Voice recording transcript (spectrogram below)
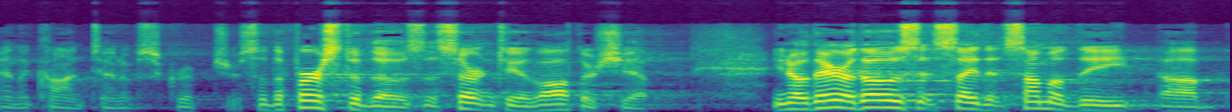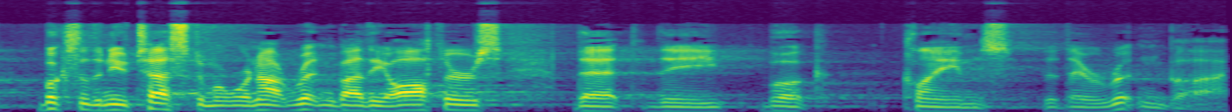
and the content of Scripture. So, the first of those, the certainty of authorship. You know, there are those that say that some of the uh, books of the New Testament were not written by the authors that the book claims that they were written by.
